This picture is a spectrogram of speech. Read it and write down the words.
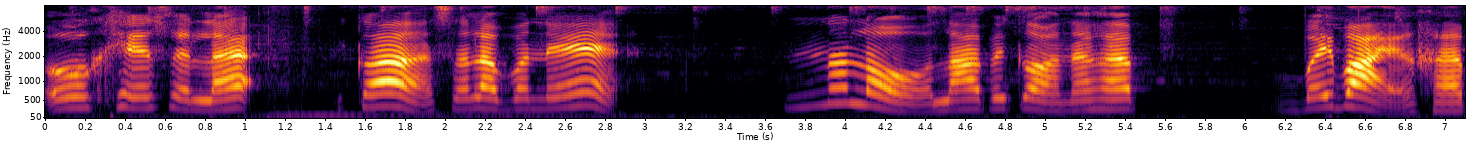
โอเคเสร็จแล้ว ก็สำหรับวันนี้ น่าหล่อลาไปก่อนนะครับ บ๊ายบายครับ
